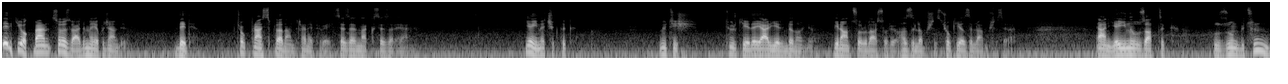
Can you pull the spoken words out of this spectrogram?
Dedi ki yok ben söz verdim ve yapacağım dedim. Dedi. Çok prensipli adamdır Hanefi Bey. Sezer'in hakkı Sezer'e yani. Yayına çıktık. Müthiş. Türkiye'de yer yerinden oynuyor. Bir ant sorular soruyor. Hazırlamışız. Çok iyi hazırlanmışız herhalde. Yani yayını uzattık. Uzun bütün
